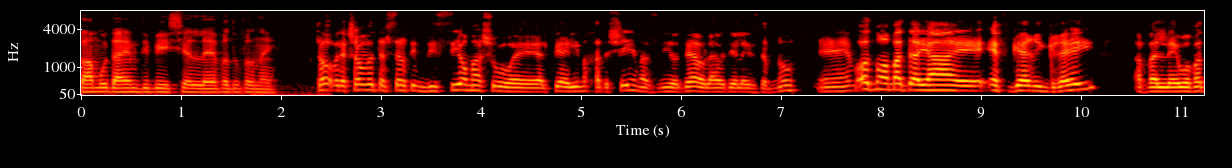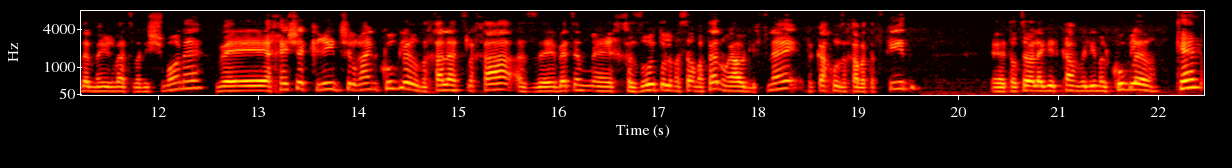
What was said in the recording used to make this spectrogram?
בעמוד ה-MDB של ודוברנאי. טוב, אני עכשיו עובד על סרט עם DC או משהו על פי האלים החדשים, אז מי יודע, אולי עוד יהיה לה הזדמנות. עוד מועמד היה F. גרי גריי. אבל uh, הוא עבד על מהיר ועצבני 8, ואחרי שקריד של ריין קוגלר זכה להצלחה, אז uh, בעצם uh, חזרו איתו למשא ומתן, הוא היה עוד לפני, וכך הוא זכה בתפקיד. Uh, אתה רוצה להגיד כמה מילים על קוגלר? כן,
